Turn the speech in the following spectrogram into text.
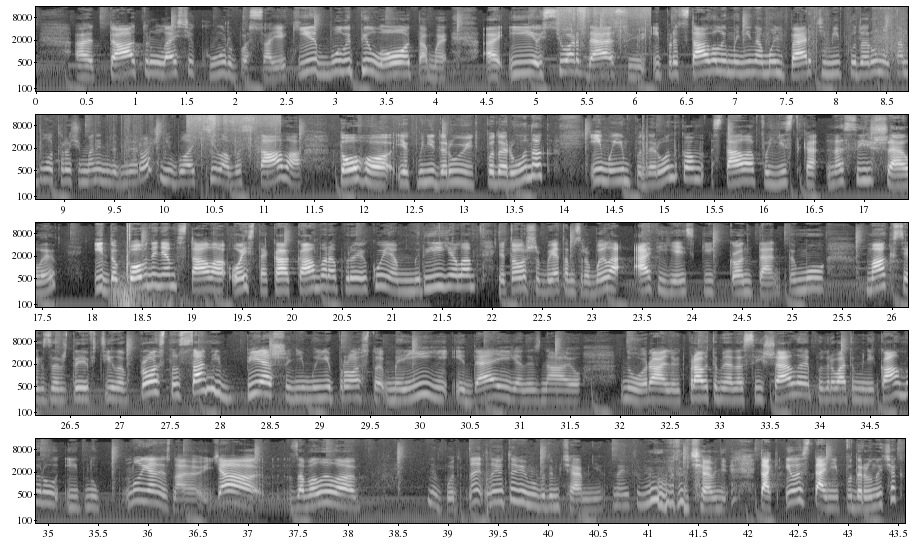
театру Лесі Курбаса, які були пілотами е, і стюардесою, і представили мені на Мольберті мій подарунок. Там було коротше, в мене на день народження була ціла вистава того, як мені дарують подарунок. І моїм подарунком стала поїздка на Сейшели. І доповненням стала ось така камера, про яку я мріяла для того, щоб я там зробила офігенський контент. Тому Макс, як завжди, втілив просто самі бешені мої просто мрії, ідеї, я не знаю, ну реально відправити мене на Сейшели, подарувати мені камеру і ну, ну я не знаю, я завалила. Не буде. На, на Ютубі ми будемо чемні. На Ютубі ми будемо чемні. Так, і останній подаруночок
